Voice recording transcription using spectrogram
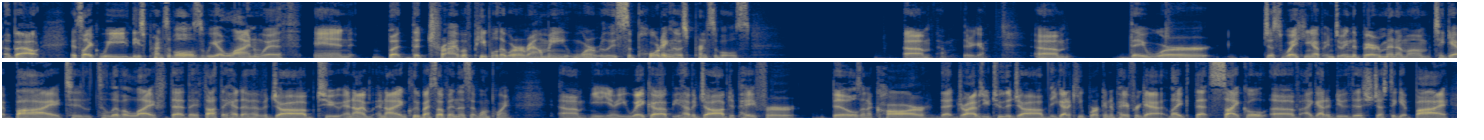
About it's like we these principles we align with, and but the tribe of people that were around me weren't really supporting those principles. Um, oh, there you go. Um, they were just waking up and doing the bare minimum to get by, to to live a life that they thought they had to have a job to, and I and I include myself in this at one point. Um, you, you, know, you wake up, you have a job to pay for bills and a car that drives you to the job. That you got to keep working to pay for gas. Like that cycle of I got to do this just to get by.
